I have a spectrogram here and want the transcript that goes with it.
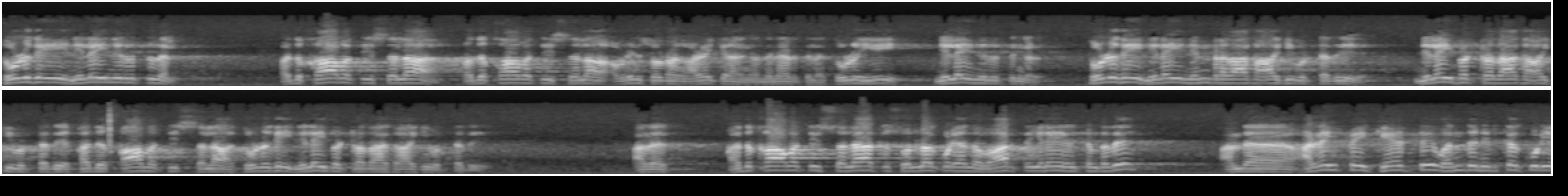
தொழுகையை நிலைநிறுத்துதல் அது காமத்தி செலா அது காமத்தி செலா அப்படின்னு சொல்றாங்க அழைக்கிறாங்க அந்த நேரத்தில். தொழுகையை நிலை நிறுத்துங்கள் தொழுகை நிலை நின்றதாக ஆகிவிட்டது. நிலை பெற்றதாக ஆகிவிட்டது. அது காமத்தி சலா தொழுகை நிலை பெற்றதாக ஆகிவிட்டது. அந்த அது காமத்தி சலாத்து சொல்லக்கூடிய அந்த வார்த்தையிலே இருக்கின்றது. அந்த அழைப்பை கேட்டு வந்து நிற்கக்கூடிய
